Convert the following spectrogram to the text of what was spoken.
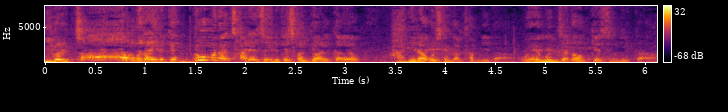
이걸 전부 다 이렇게 너무나 잘해서 이렇게 설교할까요? 아니라고 생각합니다. 왜 문제가 없겠습니까?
